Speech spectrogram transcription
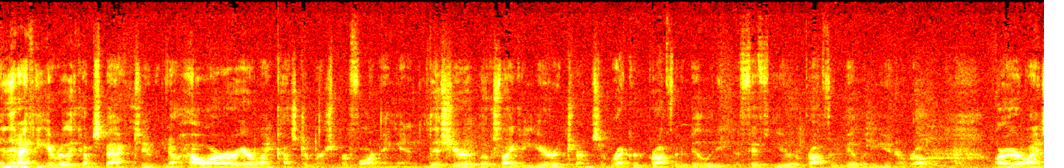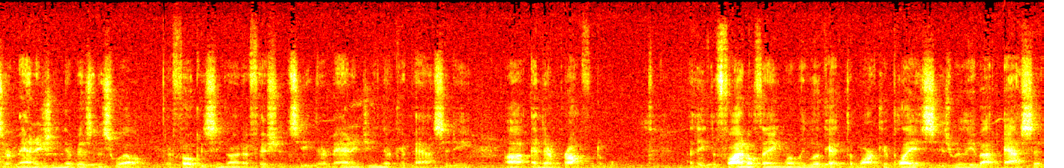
And then I think it really comes back to, you know, how are our airline customers performing? And this year it looks like a year in terms of record profitability, the fifth year of profitability in a row. Our airlines are managing their business well. They're focusing on efficiency. They're managing their capacity, uh, and they're profitable. I think the final thing when we look at the marketplace is really about asset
